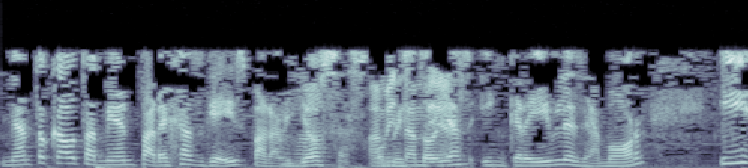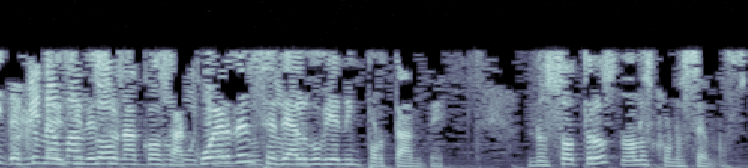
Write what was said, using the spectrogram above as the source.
Me han tocado también parejas gays maravillosas, Ajá, con también. historias increíbles de amor. Y déjenme decirles dos, una cosa, no muchas, acuérdense de algo bien importante. Nosotros no los conocemos.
